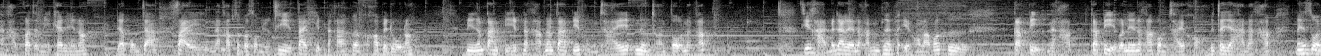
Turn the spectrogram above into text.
นะครับก็จะมีแค่นี้เนาะเดี๋ยวผมจะใส่นะครับส่วนผสมอยู่ที่ใต้คลิปนะครับ เพื่อนก็เข้าไปดูเนาะมีน้ำตาลปี๊บนะครับน้ำตาลปี๊บผมใช้ 1 ช้อนโต๊ะนะครับ ที่ขาดไม่ได้เลยนะครับเพื่อนพระเอกของเราก็คือกะปินะครับกะปิวันนี้นะครับผมใช้ของนิตยานะครับ ในส่วน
